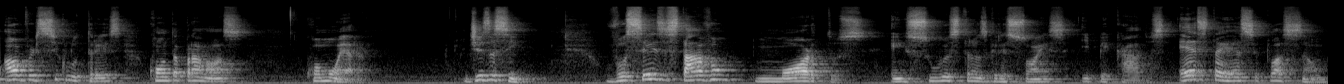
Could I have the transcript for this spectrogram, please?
1 ao versículo 3 conta para nós como era. Diz assim: vocês estavam mortos em suas transgressões e pecados. Esta é a situação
